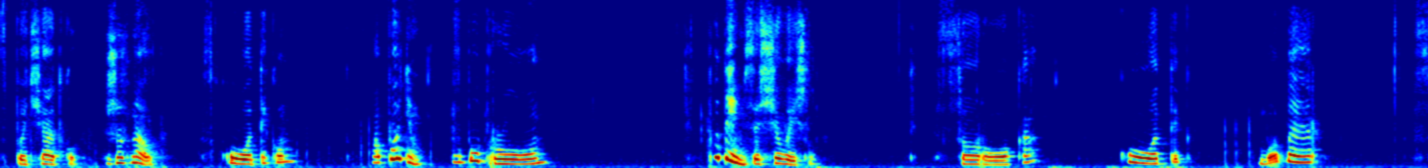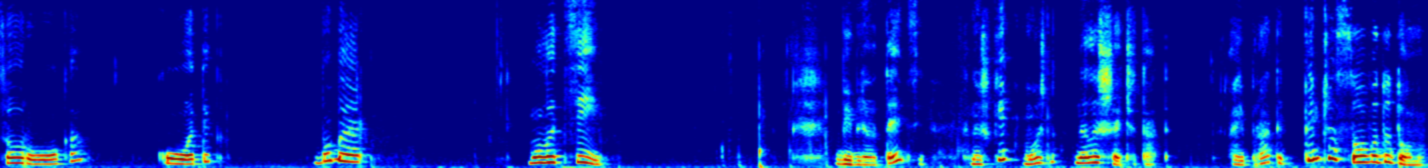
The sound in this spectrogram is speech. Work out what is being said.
спочатку журнал з котиком, а потім з бобром. Подивимося, що вийшло. Сорока, котик, бобер. Сорока, котик, бобер. Молодці! В бібліотеці книжки можна не лише читати, а й брати тимчасово додому.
